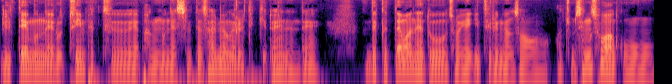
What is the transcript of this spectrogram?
일 때문에 루트 임팩트에 방문했을 때 설명회를 듣기도 했는데 근데 그때만 해도 저 얘기 들으면서 아, 좀 생소하고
